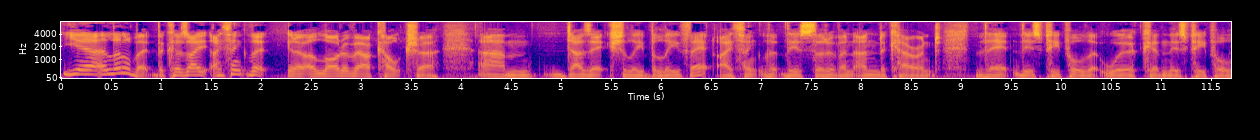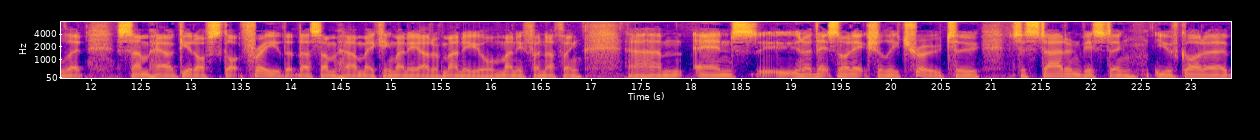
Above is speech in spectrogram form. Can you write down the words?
Yeah, a little bit, because I, I think that you know a lot of our culture um, does actually believe that. I think that there's sort of an undercurrent that there's people that work and there's people that somehow get off scot free, that they're somehow making money out of money or money for nothing, um, and you know that's not actually true. To to start investing, you've got to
